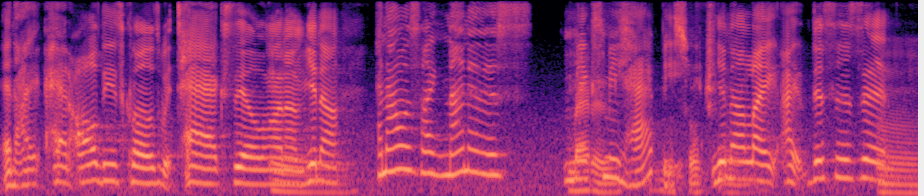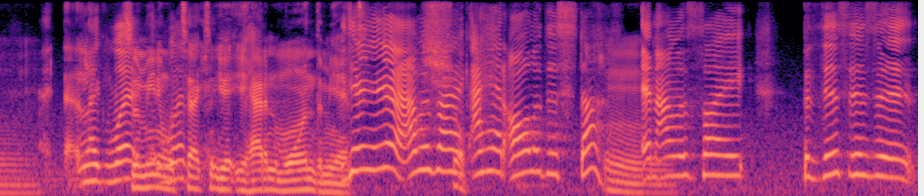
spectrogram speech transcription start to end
and I had all these clothes with tags still on them, you know. And I was like, none of this makes me happy, so you know. Like I this isn't mm. like what. So meaning with what- tax, you, you hadn't worn them yet. yeah, yeah, yeah. I was Sure. like, I had all of this stuff. Mm. And I was like, but this isn't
